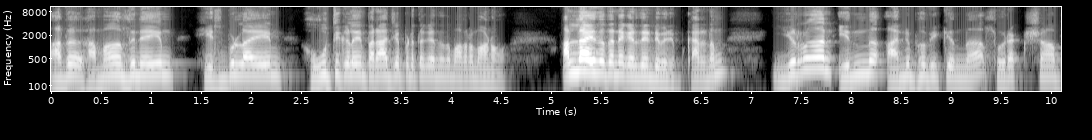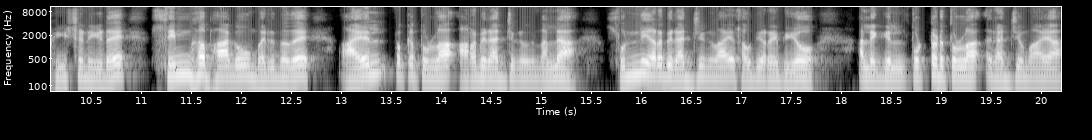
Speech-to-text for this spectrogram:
അത് ഹമാസിനെയും ഹിസ്ബുള്ളയെയും ഹൂത്തികളെയും പരാജയപ്പെടുത്തുക എന്നത് മാത്രമാണോ? അല്ല എന്ന് തന്നെ കരുതേണ്ടി വരും. കാരണം ഇറാൻ ഇന്ന് അനുഭവിക്കുന്ന സുരക്ഷാ ഭീഷണിയുടെ സിംഹഭാഗവും വരുന്നത് അയൽപ്പക്കത്തുള്ള അറബ് രാജ്യങ്ങളിൽ നിന്നല്ല. സുന്നി അറബ് രാജ്യങ്ങളായ സൗദി അറേബ്യയോ അല്ലെങ്കിൽ തൊട്ടടുത്തുള്ള രാജ്യമായ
